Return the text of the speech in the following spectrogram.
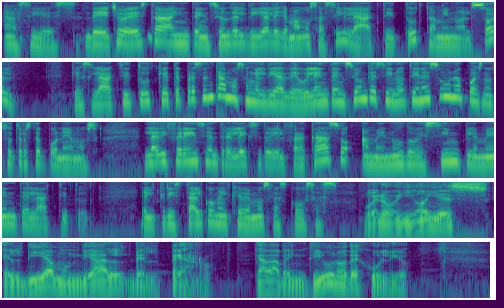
Así es. De hecho, esta intención del día le llamamos así, la actitud Camino al Sol, que es la actitud que te presentamos en el día de hoy. La intención que si no tienes una, pues nosotros te ponemos. La diferencia entre el éxito y el fracaso a menudo es simplemente la actitud, el cristal con el que vemos las cosas. Bueno, y hoy es el Día Mundial del Perro. Cada 21 de julio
